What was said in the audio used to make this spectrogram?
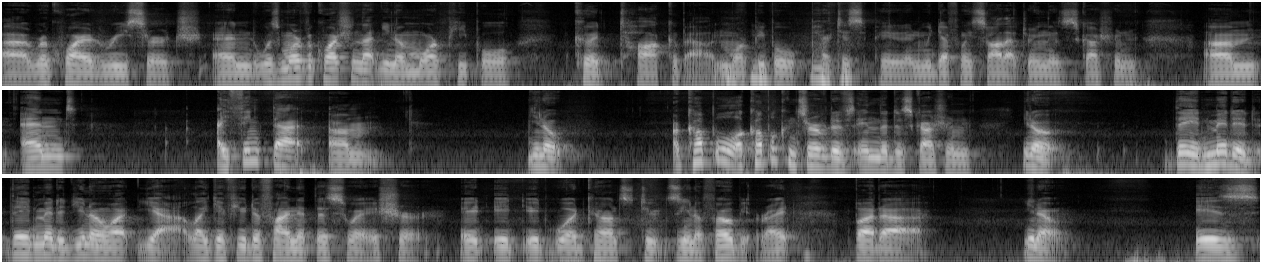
uh, required research and was more of a question that you know more people could talk about and more people participated and we definitely saw that during the discussion. Um, and I think that um, you know a couple a couple conservatives in the discussion you know they admitted they admitted you know what? Yeah like if you define it this way sure. It it, it would constitute xenophobia right? But uh you know is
